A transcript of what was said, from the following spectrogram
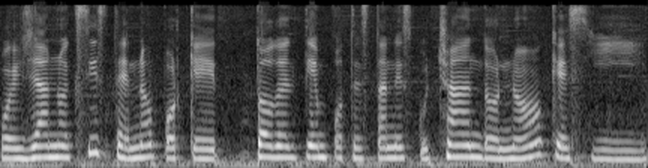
pues ya no existe, ¿no? Porque todo el tiempo te están escuchando, ¿no? Que si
